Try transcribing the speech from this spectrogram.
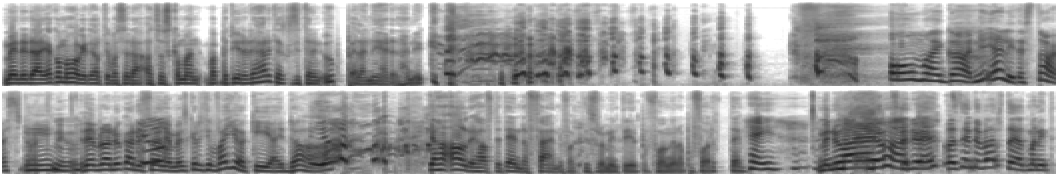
Men det där, jag kommer ihåg att jag alltid var sådär, alltså ska man, vad betyder det här att jag ska sätta den upp eller ner den här nyckeln? oh my god, nu är jag lite starstruck nu. Mm. Det är bra, nu kan du följa mig. Ska du se, vad gör Kia idag? Jag har aldrig haft ett enda fan faktiskt från min tid på Fångarna på fortet. Hej! Men nu har jag nu har du ett. Och sen det värsta är att man inte,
